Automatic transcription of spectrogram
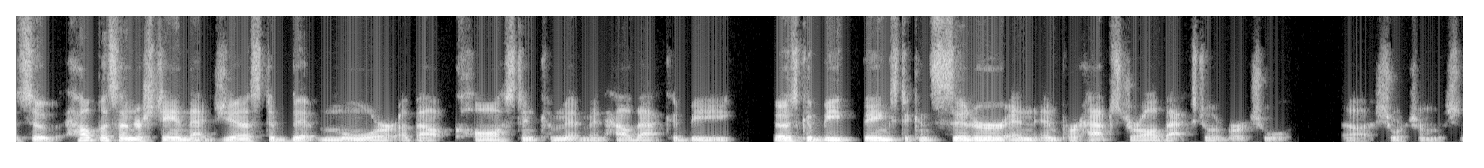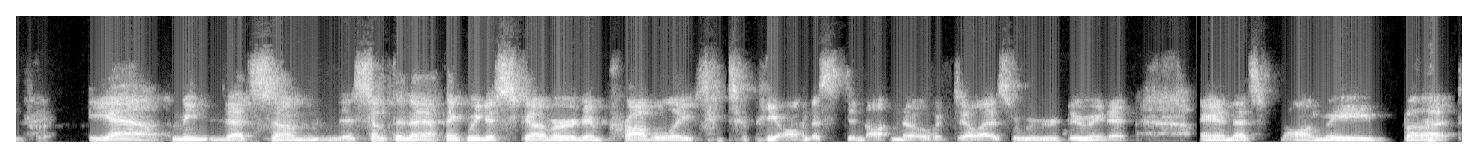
so help us understand that just a bit more about cost and commitment how that could be those could be things to consider and, and perhaps drawbacks to a virtual uh, short-term mission trip. Yeah i mean that's um something that i think we discovered and probably to be honest did not know until as we were doing it and that's on me. But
